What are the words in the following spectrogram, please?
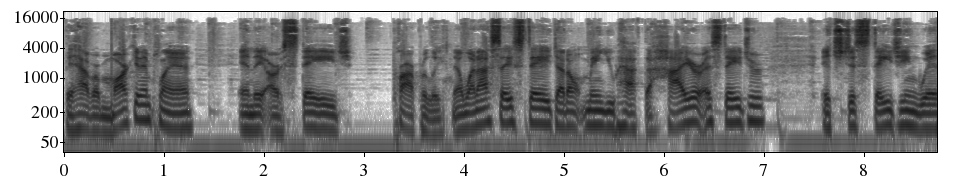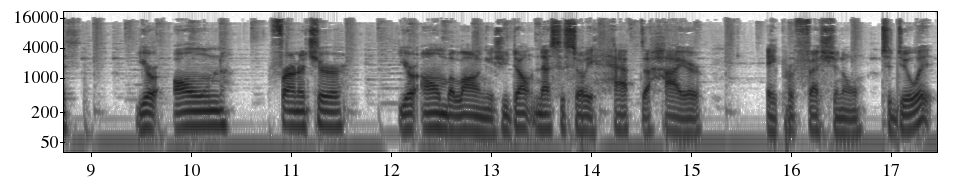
they have a marketing plan and they are staged properly. Now, when I say stage, I don't mean you have to hire a stager. It's just staging with your own furniture, your own belongings. You don't necessarily have to hire a professional to do it,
